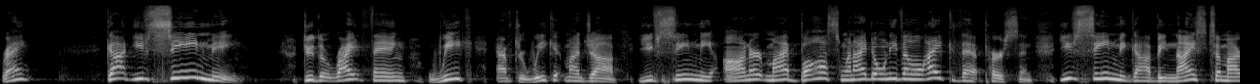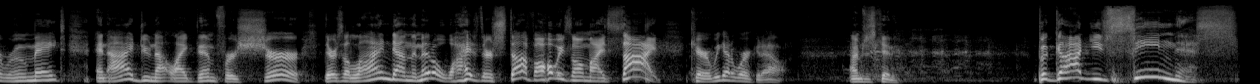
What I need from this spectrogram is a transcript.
Right? God, you've seen me do the right thing week after week at my job. You've seen me honor my boss when I don't even like that person. You've seen me, God, be nice to my roommate, and I do not like them for sure. There's a line down the middle. Why is there stuff always on my side? Kara, we got to work it out. I'm just kidding. But God, you've seen this.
